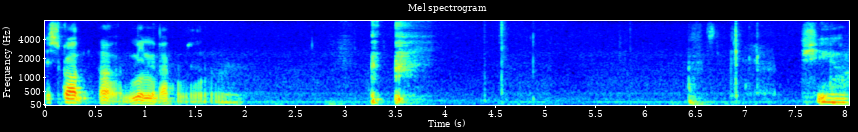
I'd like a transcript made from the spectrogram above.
Just scroll. Oh, meaning the backwards. Shia.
